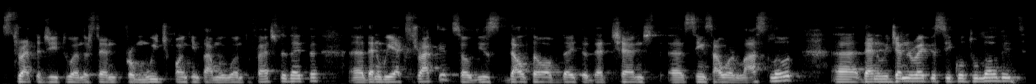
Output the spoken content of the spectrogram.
strategy to understand from which point in time we want to fetch the data. then we extract it. So this delta of data that changed uh, since our last load. Uh, then we generate the SQL to load it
